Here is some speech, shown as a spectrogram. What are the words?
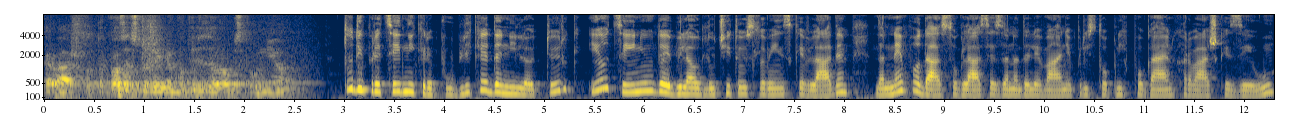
Hrvaško, tako za Slovenijo, kot tudi za Evropsko unijo. Tudi predsednik republike Danilo Türk je ocenil, da je bila odločitev slovenske vlade, da ne poda soglase za nadaljevanje pristopnih pogajanj Hrvaške z EU,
